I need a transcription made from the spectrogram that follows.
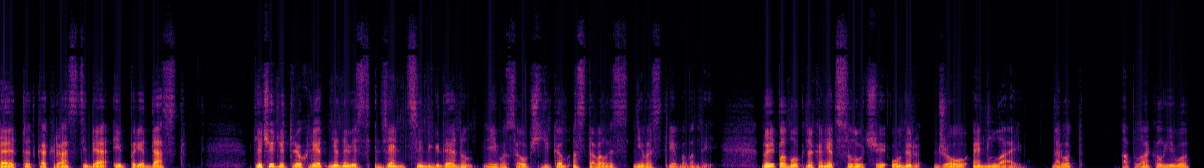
этот как раз тебя и предаст. В течение трех лет ненависть Дзянь Цингдену и его сообщникам оставалась невостребованной. Но и помог, наконец, случай. Умер Джоу Энлай. Народ оплакал его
